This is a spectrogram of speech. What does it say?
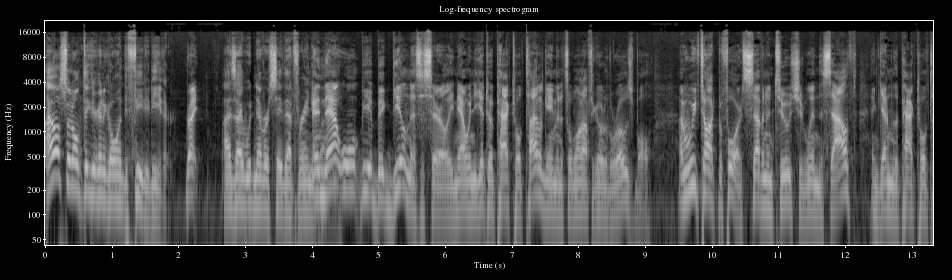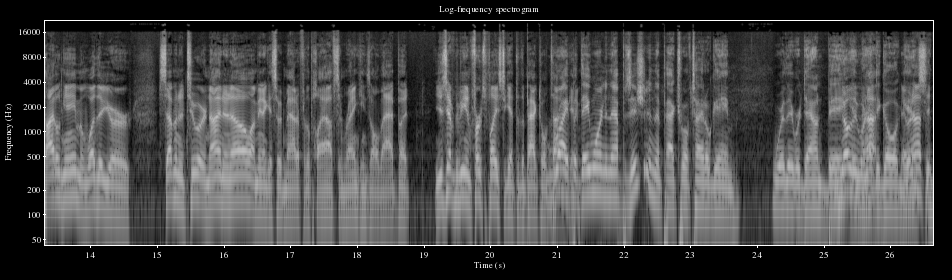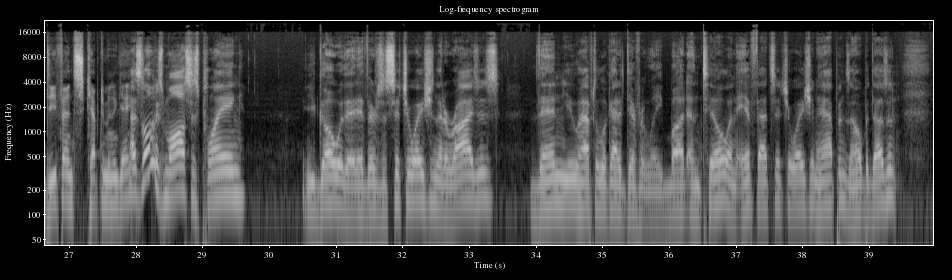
I also don't think they're going to go undefeated either. Right. As I would never say that for anybody. And that won't be a big deal necessarily. Now, when you get to a Pac-12 title game and it's a one-off to go to the Rose Bowl, I mean, we've talked before. Seven and two should win the South and get them to the Pac-12 title game. And whether you're seven and two or nine and zero, I mean, I guess it would matter for the playoffs and rankings, all that. But you just have to be in first place to get to the Pac-12 title right, game. Right, but they weren't in that position in the Pac-12 title game where they were down big. no, they and were had not. to go they against. were not. The defense kept them in the game. As long as Moss is playing, you go with it. If there's a situation that arises, then you have to look at it differently. But until and if that situation happens, I hope it doesn't,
